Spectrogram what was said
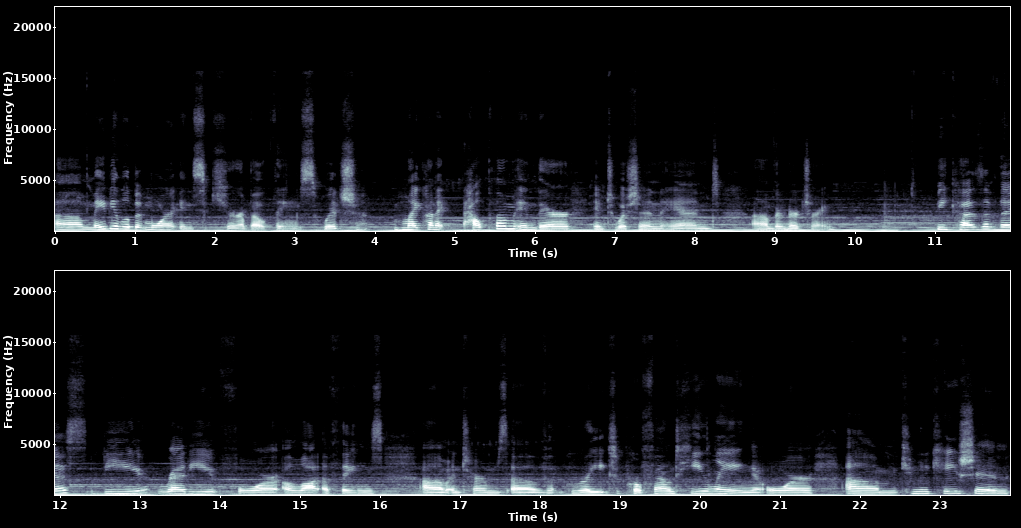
um, maybe a little bit more insecure about things, which might kind of help them in their intuition and um, their nurturing. Because of this, be ready for a lot of things um, in terms of great, profound healing or um, communication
